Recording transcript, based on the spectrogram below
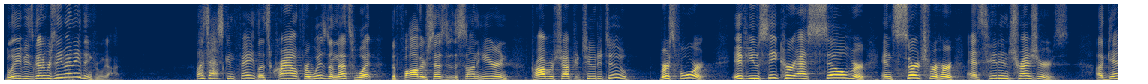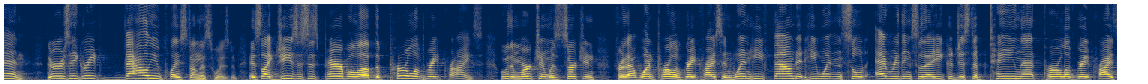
believe he's going to receive anything from God. Let's ask in faith. Let's cry out for wisdom. That's what the Father says to the Son here in Proverbs chapter 2 to 2. Verse 4 If you seek her as silver and search for her as hidden treasures. Again, there is a great value placed on this wisdom. It's like Jesus' parable of the pearl of great price, who the merchant was searching for that one pearl of great price, and when he found it, he went and sold everything so that he could just obtain that pearl of great price.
